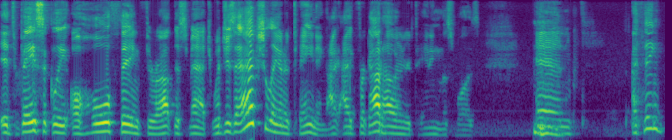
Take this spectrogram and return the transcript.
it's basically a whole thing throughout this match, which is actually entertaining. I, I forgot how entertaining this was. And I think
